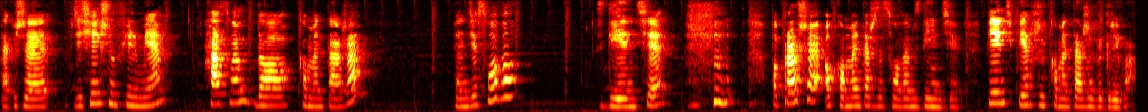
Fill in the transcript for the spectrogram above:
Także w dzisiejszym filmie hasłem do komentarza będzie słowo zdjęcie. Poproszę o komentarz ze słowem zdjęcie. Pięć pierwszych komentarzy wygrywa.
